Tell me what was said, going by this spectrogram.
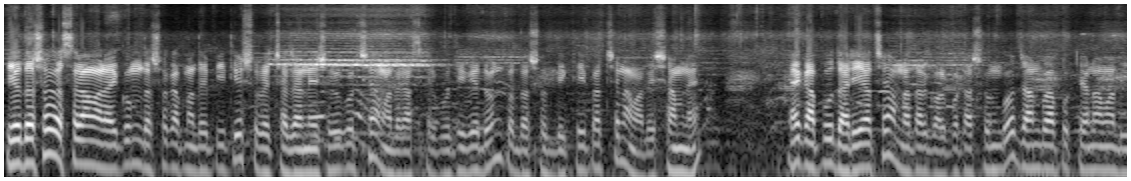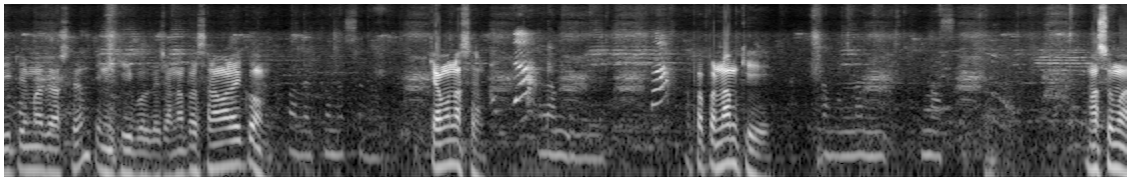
প্রিয় দর্শক আসসালামু আলাইকুম। দর্শক আপনাদের প্রীতীয় শুভেচ্ছা জানিয়ে শুরু করছে আমাদের আজকের প্রতিবেদন। তো দর্শক দেখতেই পাচ্ছেন আমাদের সামনে এক আপু দাঁড়িয়ে আছে আমরা তার গল্পটা শুনব। জানব আপু কেন আমাদের ইউটিউবের মাঝে আসলেন? তিনি কি বলতে চান? আপু আসসালামু আলাইকুম। কেমন আছেন? আপনার নাম কি? মাসুমা।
